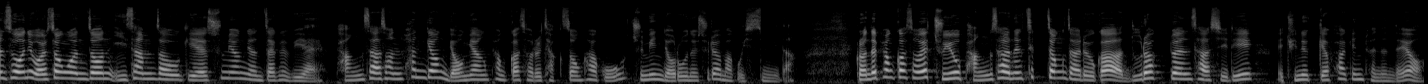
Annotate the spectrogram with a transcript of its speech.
한수원이 월성원전 2, 3, 4호기의 수명 연장을 위해 방사선 환경 영향 평가서를 작성하고 주민 여론을 수렴하고 있습니다. 그런데 평가서의 주요 방사능 측정 자료가 누락된 사실이 뒤늦게 확인됐는데요.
